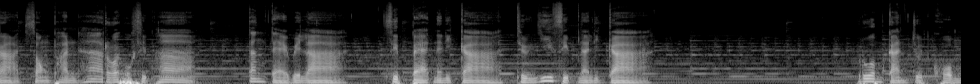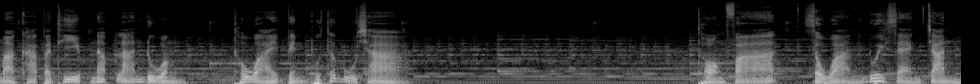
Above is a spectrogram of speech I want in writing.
ราช 2565 ตั้งแต่เวลา 18 นาฬิกาถึง 20 นาฬิการ่วมกันจุดโคมมาคาประทีปนับล้านดวง ถวายเป็นพุทธบูชา ท้องฟ้าสว่างด้วยแสงจันทร์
